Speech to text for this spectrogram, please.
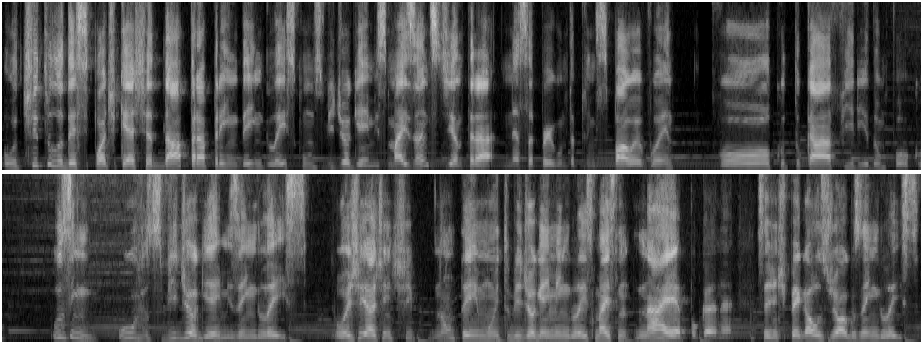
o título desse podcast é Dá para aprender inglês com os videogames. Mas antes de entrar nessa pergunta principal, eu vou, vou cutucar a ferida um pouco. Os, in, os videogames em inglês. Hoje a gente não tem muito videogame em inglês, mas na época, né? Se a gente pegar os jogos em inglês,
